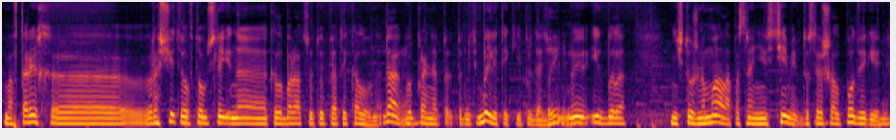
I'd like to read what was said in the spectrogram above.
Во-вторых, э, рассчитывал в том числе и на коллаборацию той пятой колонны. Да, mm-hmm. вы правильно подметили, были такие предатели, были. но их было ничтожно мало по сравнению с теми, кто совершал подвиги,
